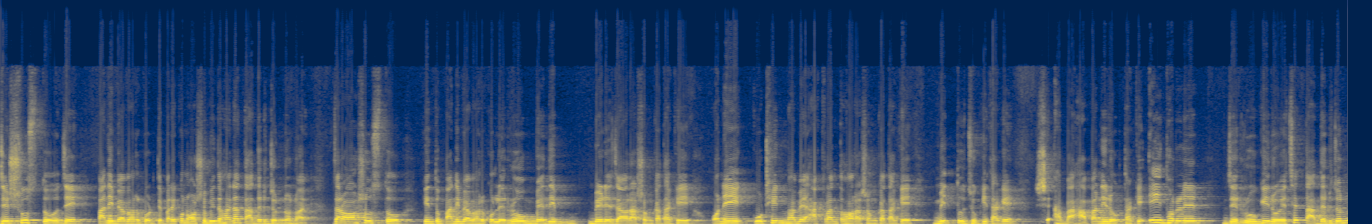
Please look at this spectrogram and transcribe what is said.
যে সুস্থ, যে পানি ব্যবহার করতে পারে, কোনো অসুবিধা হয় না, তাদের জন্য নয়। যারা অসুস্থ, কিন্তু পানি ব্যবহার করলে রোগ ব্যাধি বেড়ে যাওয়ার আশঙ্কা থাকে, অনেক কঠিনভাবে আক্রান্ত হওয়ার আশঙ্কা থাকে, মৃত্যু ঝুঁকি থাকে বা হাঁপানি রোগ থাকে, এই ধরনের যে রোগী রয়েছে তাদের জন্য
